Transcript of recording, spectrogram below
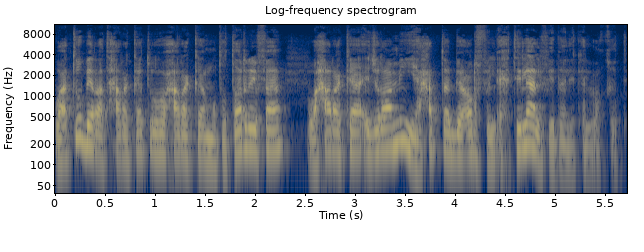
واعتبرت حركته حركة متطرفة وحركة إجرامية حتى بعرف الاحتلال في ذلك الوقت.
